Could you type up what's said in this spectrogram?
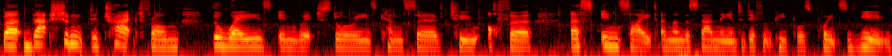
but that shouldn't detract from the ways in which stories can serve to offer us insight and understanding into different people's points of view.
